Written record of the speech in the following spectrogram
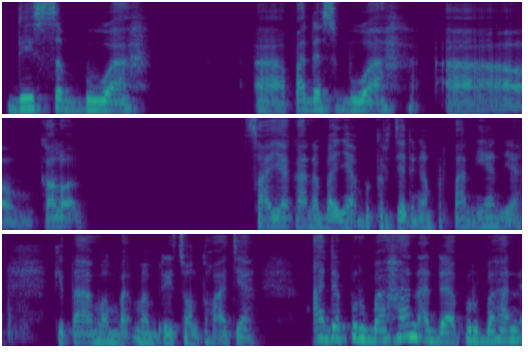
di sebuah uh, pada sebuah uh, kalau saya karena banyak bekerja dengan pertanian ya kita memberi contoh aja. Ada perubahan ada perubahan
